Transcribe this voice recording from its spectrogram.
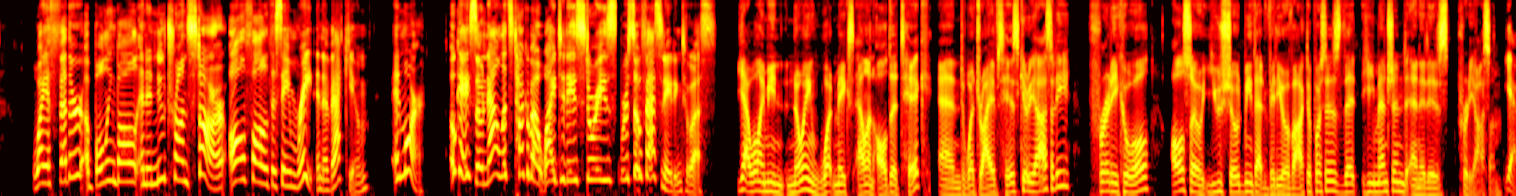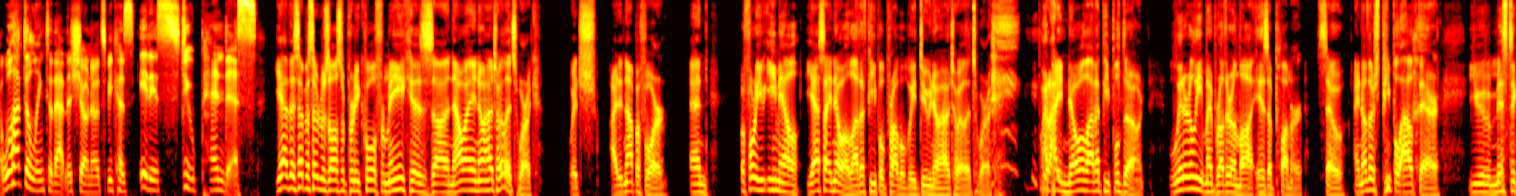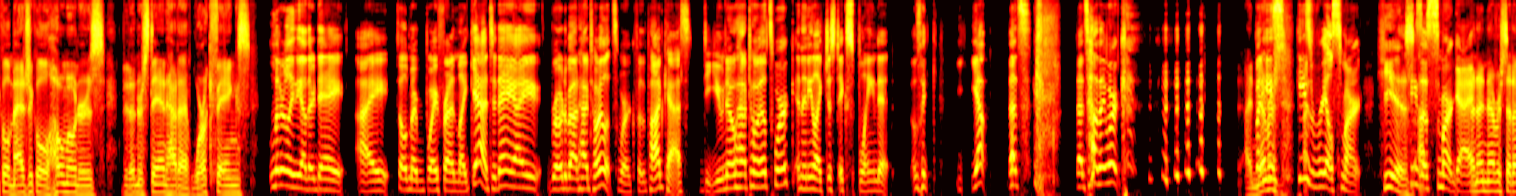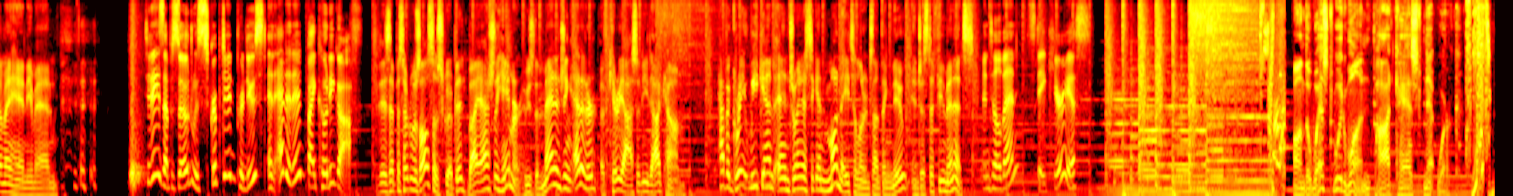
why a feather, a bowling ball, and a neutron star all fall at the same rate in a vacuum, and more. Okay, so now let's talk about why today's stories were so fascinating to us. Yeah, well, I mean, knowing what makes Alan Alda tick and what drives his curiosity, pretty cool. Also, you showed me that video of octopuses that he mentioned, and it is pretty awesome. Yeah, we'll have to link to that in the show notes because it is stupendous. Yeah, this episode was also pretty cool for me because uh, now I know how toilets work, which I did not before. And before you email, yes, I know a lot of people probably do know how toilets work, but I know a lot of people don't. Literally, my brother in law is a plumber. So I know there's people out there, you mystical, magical homeowners that understand how to work things. Literally, the other day, I told my boyfriend, like, yeah, today I wrote about how toilets work for the podcast. Do you know how toilets work? And then he, like, just explained it. I was like, yep, that's that's how they work. I But never. he's he's real smart. he is. He's I- a smart guy. and I never said I'm a handyman. Today's episode was scripted, produced, and edited by Cody Gough. Today's episode was also scripted by Ashley Hamer, who's the managing editor of Curiosity.com. Have a great weekend and join us again Monday to learn something new in just a few minutes. Until then, stay curious. on the Westwood One Podcast Network.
